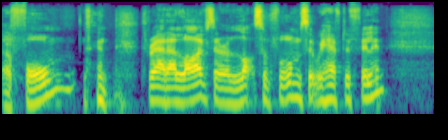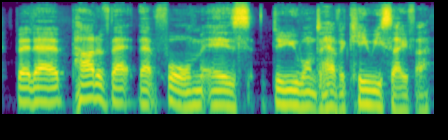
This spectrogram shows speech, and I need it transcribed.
a form. Throughout our lives, there are lots of forms that we have to fill in. But uh, part of that that form is do you want to have a KiwiSaver?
